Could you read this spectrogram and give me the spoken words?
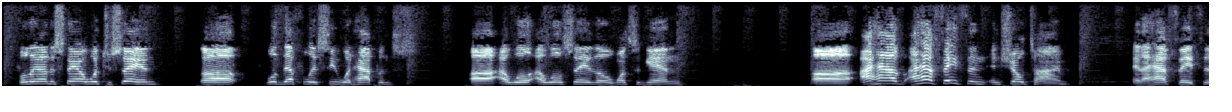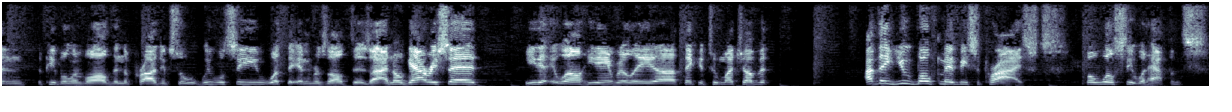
fully understand what you're saying. Uh, we'll definitely see what happens. Uh, I will. I will say though, once again, uh, I have I have faith in, in Showtime, and I have faith in the people involved in the project. So we will see what the end result is. I know Gary said he well he ain't really uh, thinking too much of it. I think you both may be surprised, but we'll see what happens.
